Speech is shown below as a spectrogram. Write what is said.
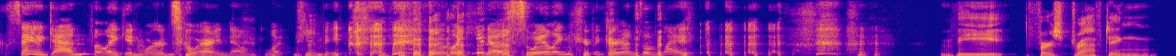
like say again, but like in words where I know what you mean?" I'm like, you know, swailing through the currents of life. The first drafting,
